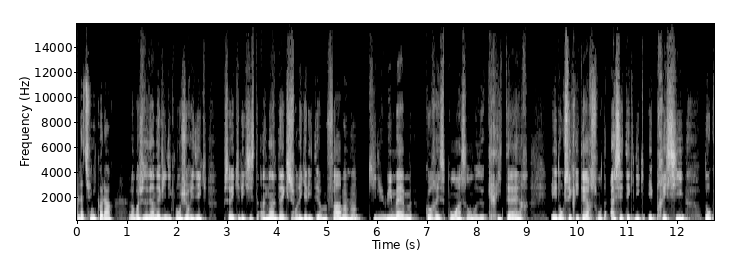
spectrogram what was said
là-dessus, Nicolas? Alors moi, je vais donner un avis uniquement juridique. Vous savez qu'il existe un index sur l'égalité homme-femme mm-hmm. qui lui-même correspond à un certain nombre de critères. Et donc ces critères sont assez techniques et précis. Donc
